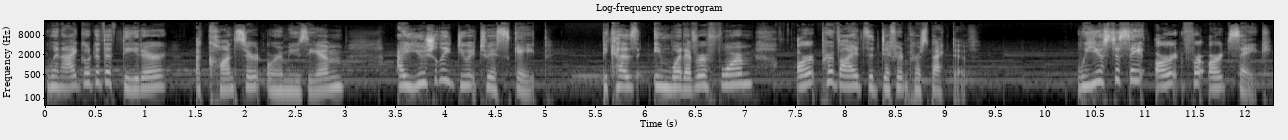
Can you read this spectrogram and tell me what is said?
When I go to the theater, a concert, or a museum, I usually do it to escape because, in whatever form, art provides a different perspective. We used to say art for art's sake,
